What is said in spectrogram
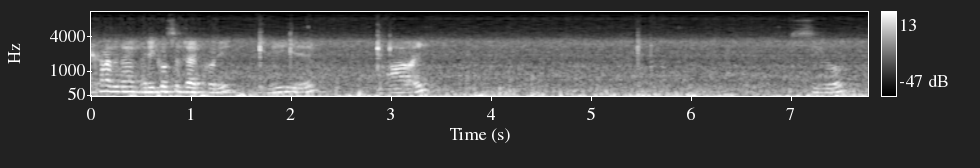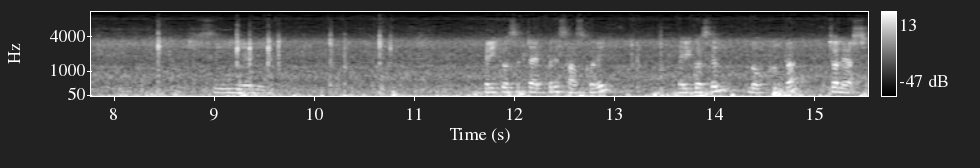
এখানে যদি আমি ভেরিকোসেল টাইপ করি V A I C O C L E varicocele type করে সার্চ করি ভেরিকোসেল লক্ষণটা চলে আসছে।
